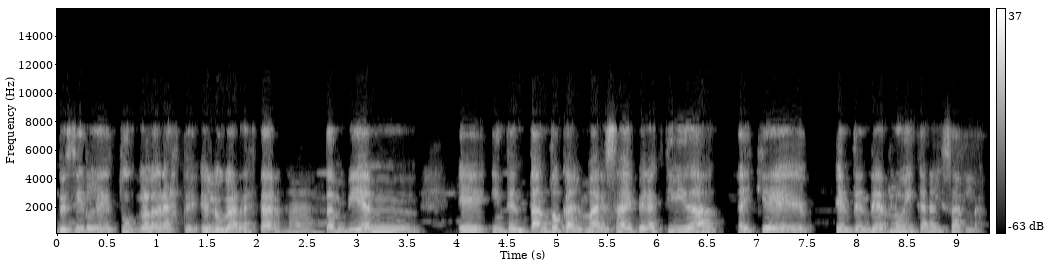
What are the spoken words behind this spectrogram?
decirle, tú lo lograste, en lugar de estar también eh, intentando calmar esa hiperactividad, hay que entenderlo y canalizarla.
